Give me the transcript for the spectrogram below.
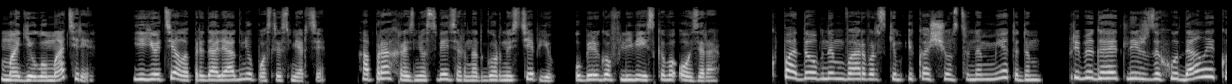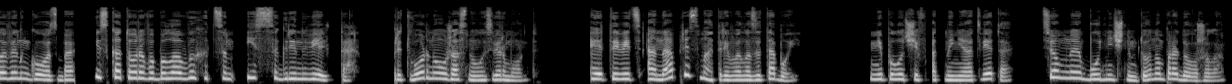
«Могилу матери? Ее тело предали огню после смерти, а прах разнес ветер над горной степью у берегов Ливейского озера. К подобным варварским и кощунственным методам прибегает лишь захудалый Ковен Госба, из которого была выходцем Исса Гринвельта. Притворно ужаснулась Вермонт. «Это ведь она присматривала за тобой?» Не получив от меня ответа, темная будничным тоном продолжила.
